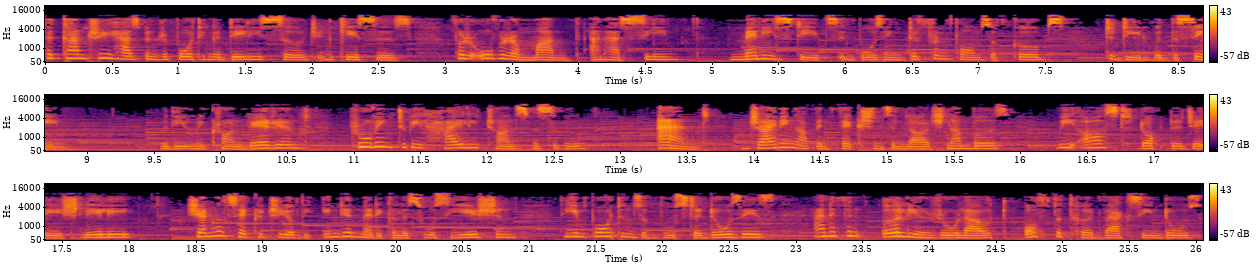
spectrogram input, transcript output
The country has been reporting a daily surge in cases for over a month and has seen many states imposing different forms of curbs to deal with the same. With the Omicron variant proving to be highly transmissible and driving up infections in large numbers, we asked Dr. Jayesh Lele, General Secretary of the Indian Medical Association, the importance of booster doses and if an earlier rollout of the third vaccine dose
